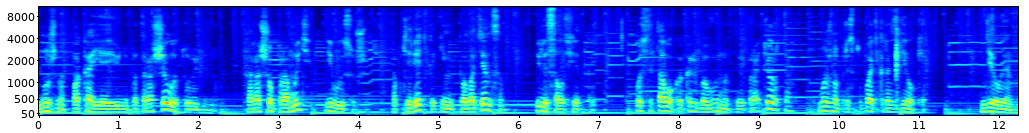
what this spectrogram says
нужно, пока я ее не потрошил, эту рыбину, хорошо промыть и высушить. Обтереть каким-нибудь полотенцем или салфеткой. После того, как рыба вымыта и протерта, можно приступать к разделке. Делаем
